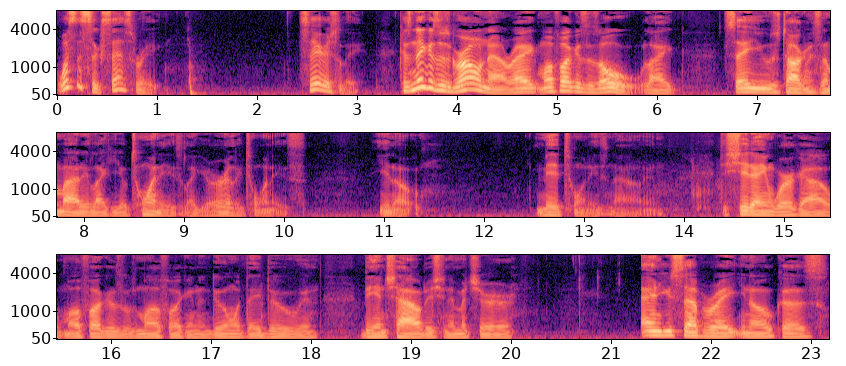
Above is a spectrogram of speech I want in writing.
what's the success rate? Seriously, because niggas is grown now, right? Motherfuckers is old. Like, say you was talking to somebody like your twenties, like your early twenties, you know, mid twenties now, and the shit ain't work out. Motherfuckers was motherfucking and doing what they do, and being childish and immature. And you separate, you know, because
